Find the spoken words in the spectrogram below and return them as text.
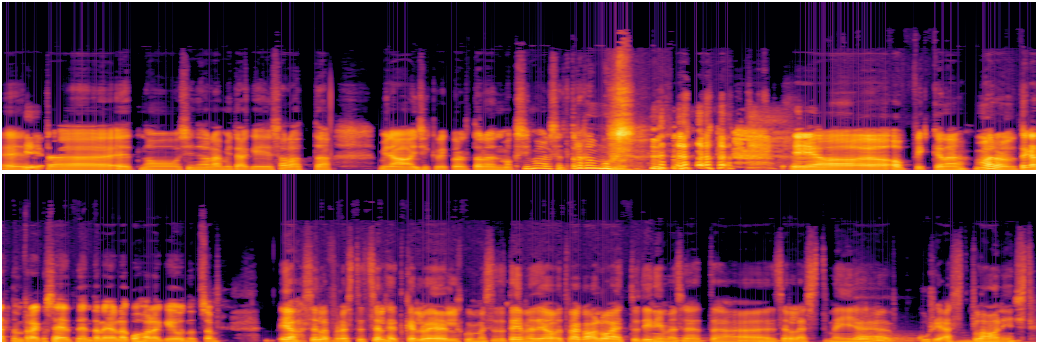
et, äh, et no siin ei ole midagi salata. mina isiklikult olen maksimaalselt rõõmus ja äh, appikene, ma arvan, tegelikult on praegu see, et nendel ei ole kohalegi jõudnud see. jah, sellepärast, et sel hetkel veel, kui me seda teeme, teavad väga loetud inimesed äh, sellest meie kurjast plaanist.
